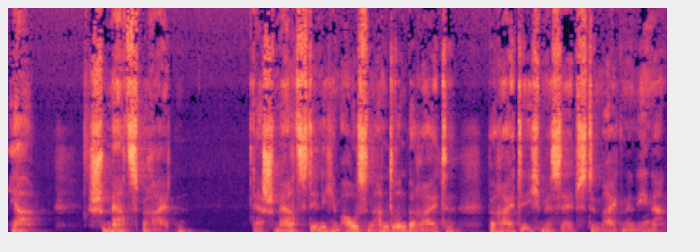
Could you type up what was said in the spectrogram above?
ja, Schmerz bereiten. Der Schmerz, den ich im Außen anderen bereite, bereite ich mir selbst im eigenen Innern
